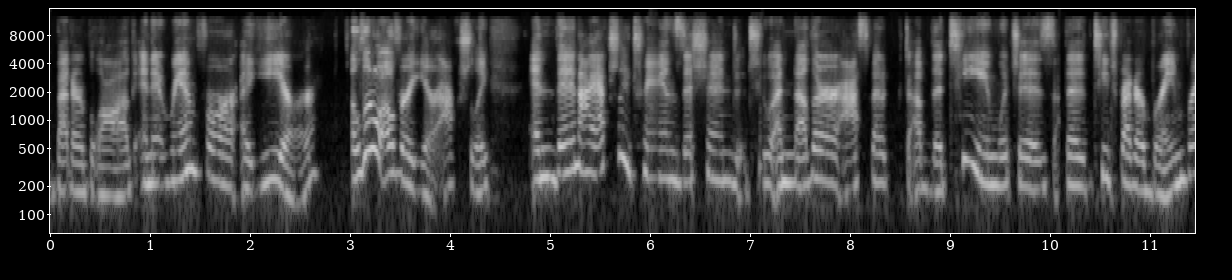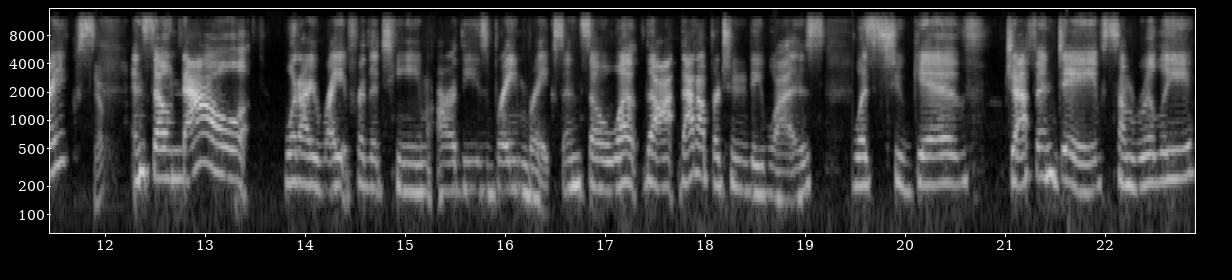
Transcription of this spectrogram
Better blog, and it ran for a year, a little over a year actually and then I actually transitioned to another aspect of the team, which is the Teach Better Brain Breaks. Yep. And so now what I write for the team are these brain breaks. And so what that that opportunity was was to give Jeff and Dave some really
